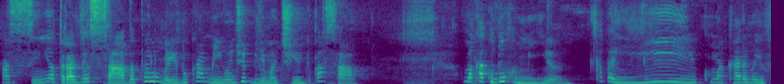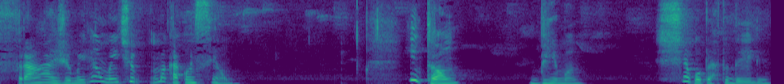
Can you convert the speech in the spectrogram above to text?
assim atravessada pelo meio do caminho onde Bima tinha que passar. O macaco dormia, estava ali com uma cara meio frágil, mas realmente um macaco ancião. Então, Bima chegou perto dele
